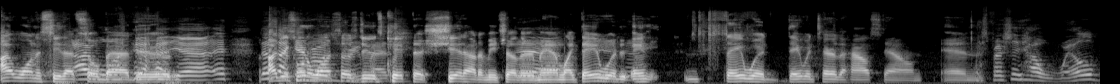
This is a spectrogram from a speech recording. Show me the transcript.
I want to see that I so want- bad, dude. yeah, that's I like just want to watch those dudes match. kick the shit out of each other, Yeah. man. Like they would, and they would, they would tear the house down. And Especially how well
